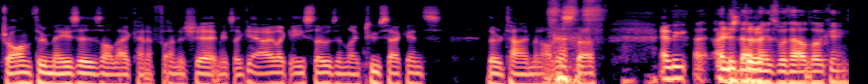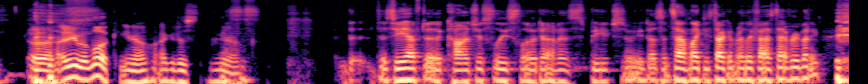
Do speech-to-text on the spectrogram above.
drawing through mazes all that kind of fun as shit and he's like yeah i like ace those in like two seconds their time and all this stuff. And he, I, I did that to- maze without looking. uh, I didn't even look. You know, I could just you know. Does he have to consciously slow down his speech so he doesn't sound like he's talking really fast to everybody?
